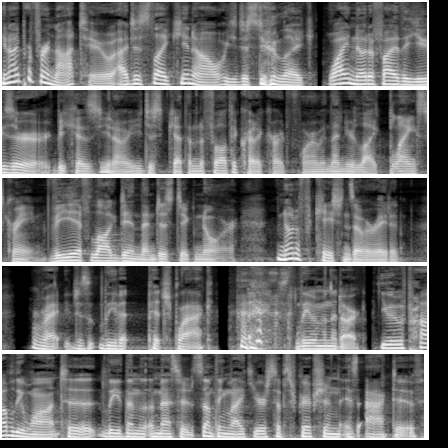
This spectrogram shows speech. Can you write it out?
You know, I prefer not to. I just like, you know, you just do like, why notify the user? Because, you know, you just get them to fill out the credit card form and then you're like, blank screen. VF logged in, then just ignore. Notifications overrated. Right. You Just leave it pitch black. just leave them in the dark. You would probably want to leave them a message, something like your subscription is active,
